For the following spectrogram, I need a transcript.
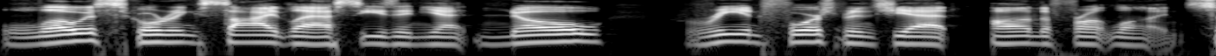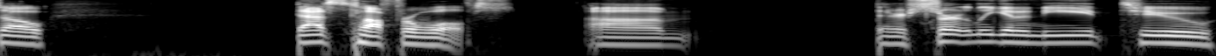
Lowest scoring side last season, yet no reinforcements yet on the front line. So that's tough for Wolves. Um, they're certainly going to need to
